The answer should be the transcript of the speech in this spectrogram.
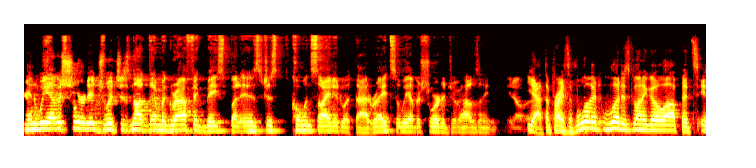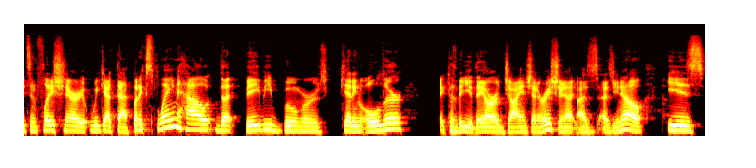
And we have a shortage, which is not demographic based, but is just coincided with that, right? So we have a shortage of housing. You know. Yeah, the price of wood wood is going to go up. It's it's inflationary. We get that, but explain how the baby boomers getting older, because they they are a giant generation, as as you know, is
